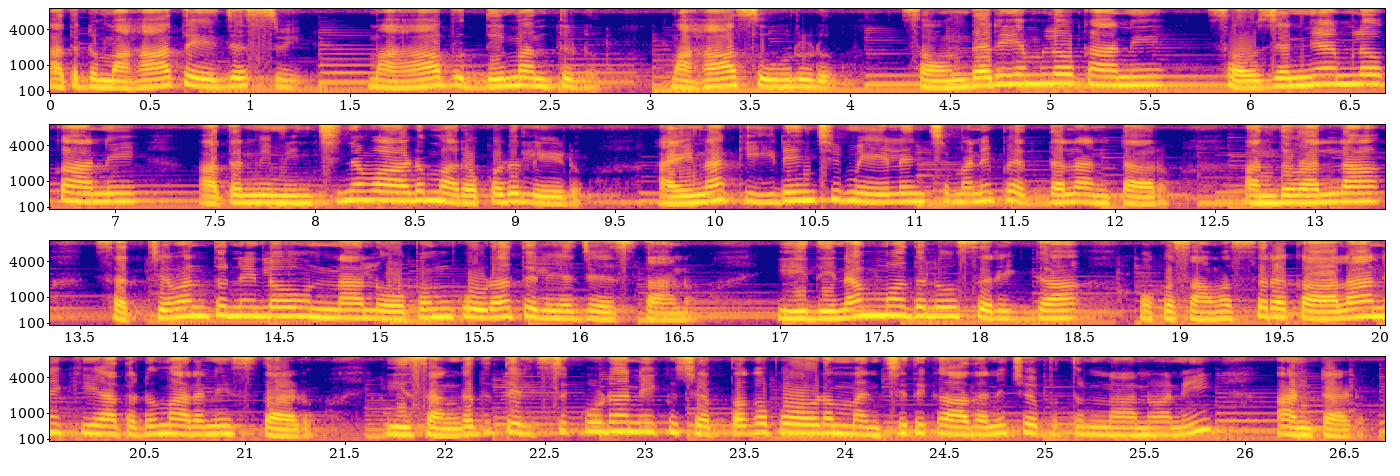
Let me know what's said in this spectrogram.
అతడు మహా తేజస్వి మహాబుద్ధిమంతుడు మహాసూరుడు సౌందర్యంలో కానీ సౌజన్యంలో కానీ అతన్ని మించినవాడు మరొకడు లేడు. అయినా కీడించి మేలించమని పెద్దలు అంటారు అందువల్ల సత్యవంతునిలో ఉన్న లోపం కూడా తెలియజేస్తాను. ఈ దినం మొదలు సరిగ్గా ఒక సంవత్సర కాలానికి అతడు మరణిస్తాడు. ఈ సంగతి తెలిసి కూడా నీకు చెప్పకపోవడం మంచిది కాదని చెబుతున్నాను అని అంటాడు.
